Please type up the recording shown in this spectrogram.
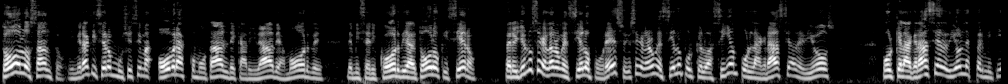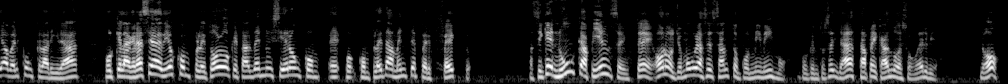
Todos los santos, y mira que hicieron muchísimas obras como tal, de caridad, de amor, de, misericordia, de todo lo que hicieron. Pero ellos no se ganaron el cielo por eso, ellos se ganaron el cielo porque lo hacían por la gracia de Dios, porque la gracia de Dios les permitía ver con claridad, porque la gracia de Dios completó lo que tal vez no hicieron eh, completamente perfecto. Así que nunca piense usted, oh no, yo me voy a hacer santo por mí mismo, porque entonces ya está pecando de soberbia. No,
